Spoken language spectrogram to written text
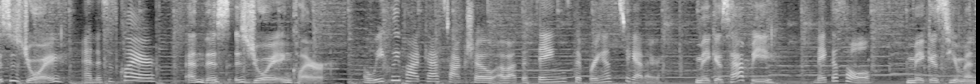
This is Joy, And this is Claire, and this is Joy and Claire. a weekly podcast talk show about the things that bring us together, Make us happy, make us whole. make us human.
